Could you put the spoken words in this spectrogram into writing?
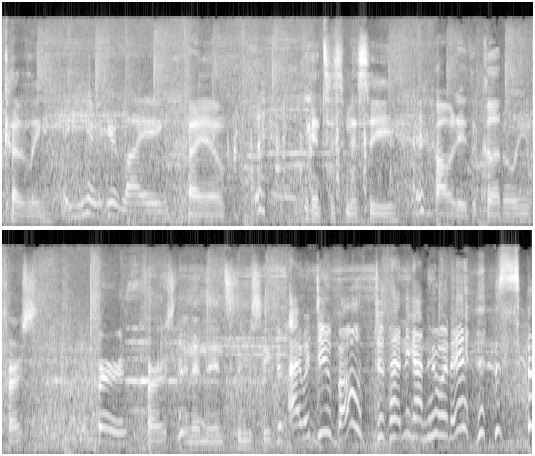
cuddling. You're, you're lying. I am. Intimacy. Probably the cuddling first. First. First and then the intimacy. I would do both depending on who it is.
